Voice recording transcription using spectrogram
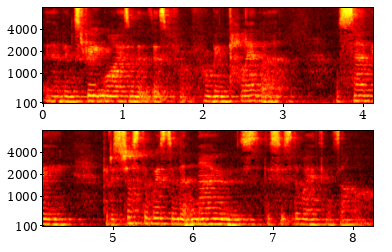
being streetwise or that, that's from, from being clever or savvy, but it's just the wisdom that knows this is the way things are.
